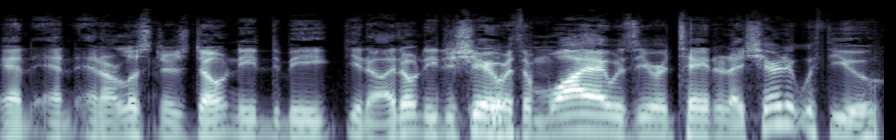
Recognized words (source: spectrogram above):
and, and, and our listeners don't need to be, you know, I don't need to share with them why I was irritated. I shared it with you.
